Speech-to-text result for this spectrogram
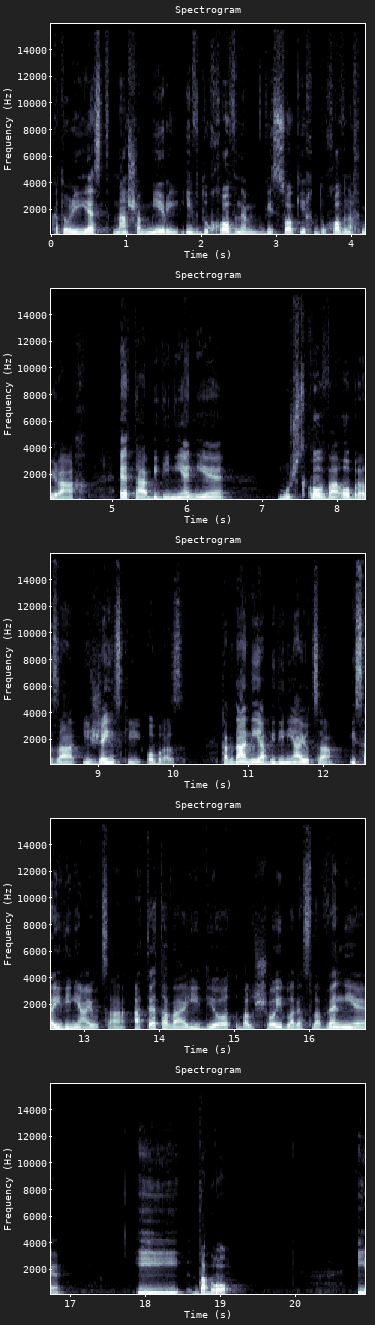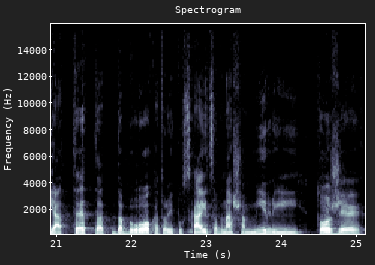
которое есть в нашем мире и в духовном, высоких духовных мирах, это объединение мужского образа и женский образ. Когда они объединяются и соединяются, от этого идет большое благословение и добро. И от этого добро, которое пускается в нашем мире, тоже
